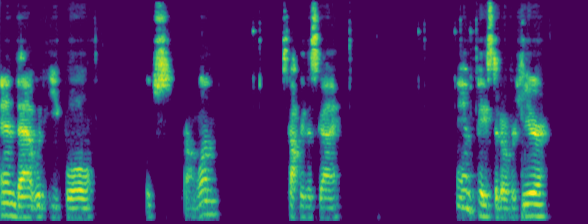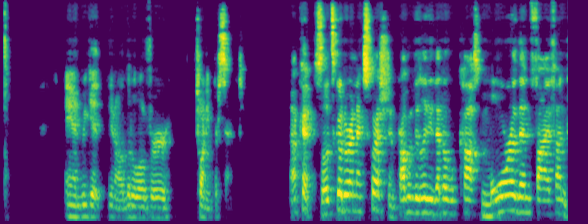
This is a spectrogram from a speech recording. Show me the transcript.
and that would equal Oops, wrong one. Let's copy this guy and paste it over here. And we get, you know, a little over 20%. Okay, so let's go to our next question. Probability that it will cost more than 500.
